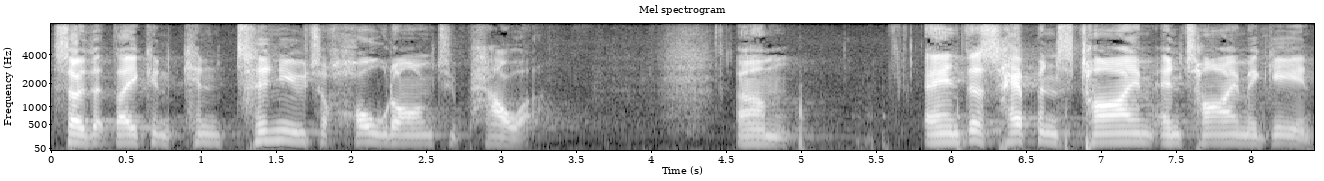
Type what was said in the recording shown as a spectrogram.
so that they can continue to hold on to power. Um, and this happens time and time again.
